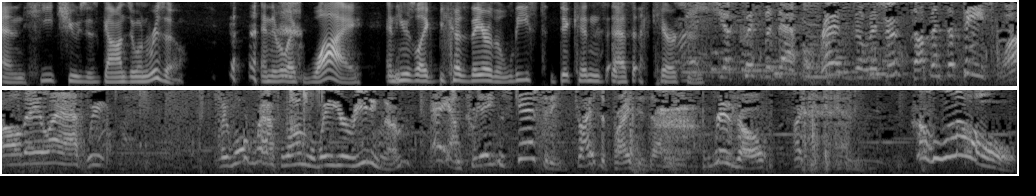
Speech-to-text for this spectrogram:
and he chooses Gonzo and Rizzo, and they were like, "Why?" And he was like, "Because they are the least Dickens esque characters." It's your Christmas apple. Red, delicious. Tuppence apiece while they last. We. They won't last long the way you're eating them. Hey, I'm creating scarcity. Drives the prices up. Rizzo, I... Hello!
